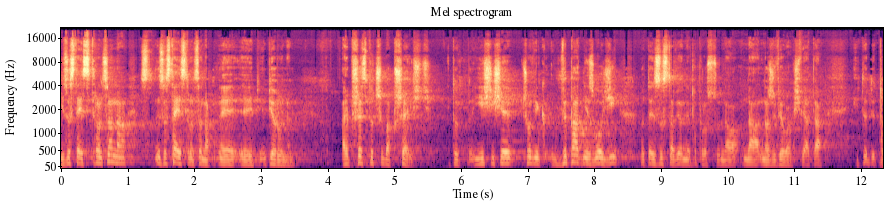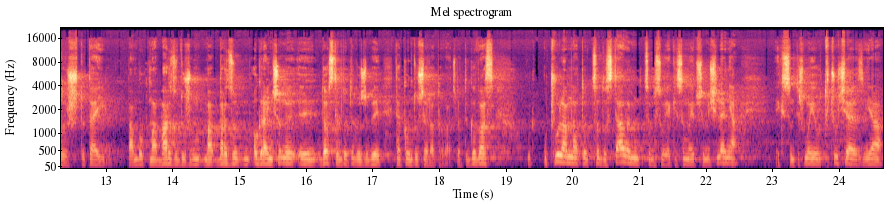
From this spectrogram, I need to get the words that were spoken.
i zostaje strącona, zostaje strącona e, e, piorunem. Ale przez to trzeba przejść. To, jeśli się człowiek wypadnie z łodzi, no to jest zostawiony po prostu na, na, na żywiołach świata. I wtedy to już tutaj Pan Bóg ma bardzo dużo, ma bardzo ograniczony y, dostęp do tego, żeby taką duszę ratować. Dlatego Was uczulam na to, co dostałem, co są, jakie są moje przemyślenia, jakie są też moje odczucia. Ja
